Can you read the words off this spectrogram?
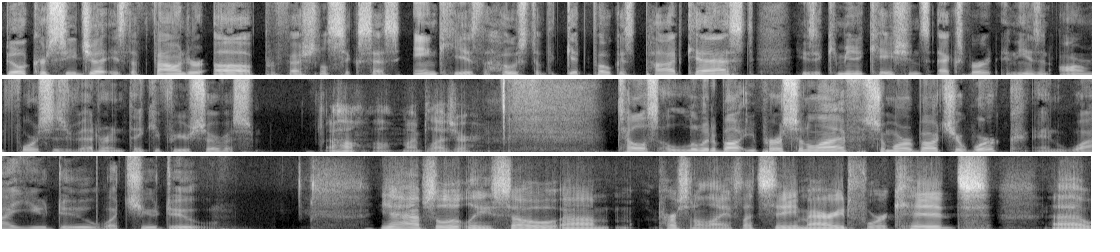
Bill Kursija is the founder of Professional Success Inc. He is the host of the Get Focused podcast. He's a communications expert and he is an armed forces veteran. Thank you for your service. Oh, oh, my pleasure. Tell us a little bit about your personal life, some more about your work, and why you do what you do. Yeah, absolutely. So, um, personal life. Let's see, married, four kids, uh,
